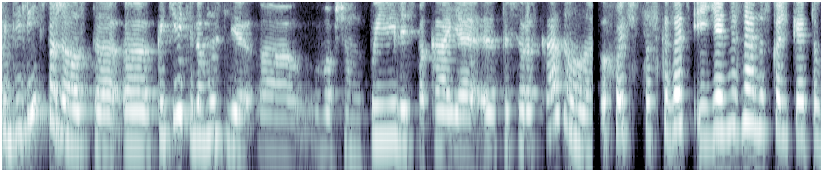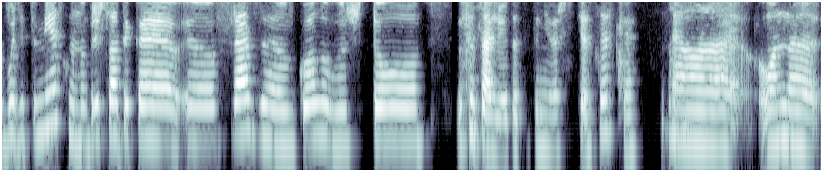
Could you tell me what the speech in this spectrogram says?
поделись, пожалуйста, какие у тебя мысли, в общем, появились, пока я это все рассказывала? Хочется сказать, я не знаю, насколько это будет уместно, но пришла такая э, фраза в голову, что социальный вот этот университет церкви, mm-hmm. он э,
